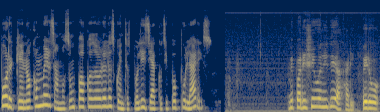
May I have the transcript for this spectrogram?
¿por qué no conversamos un poco sobre los cuentos policíacos y populares? Me parece buena idea, Harry, pero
